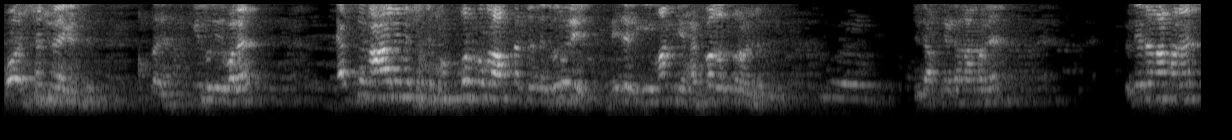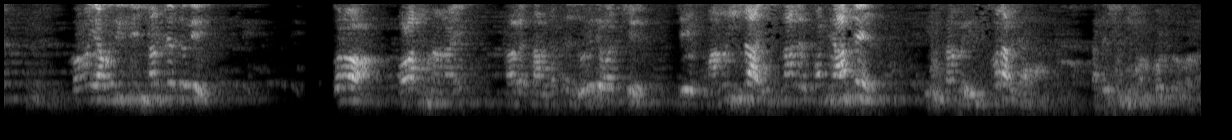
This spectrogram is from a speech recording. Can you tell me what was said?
বয়স শেষ হয়ে গেছে। কি জরুরি বলেন? একজন আলেমের সাথে সম্পর্ক করা আপনার জন্য জরুরি, নিজের ইমানকে হেফাজত করার জন্য। যদি আপনি এটা না করেন, যদি এটা না করেন, কোন ইহুদি খ্রিস্টানদের যদি কোন পড়াশোনা নাই, তাহলে তার জন্য জরুরি হচ্ছে যে মানুষরা ইসলামের পথে আসে, ইসলামের স্কলার যারা, তাদের সাথে সম্পর্ক করা।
